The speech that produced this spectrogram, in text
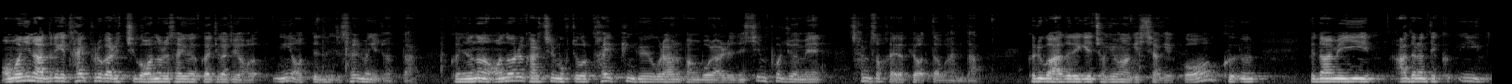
어머니는 아들에게 타이프를 가르치고 언어를 사용하기까지 과정이 어땠는지 설명해 줬다. 그녀는 언어를 가르칠 목적으로 타이핑 교육을 하는 방법을 알려준 심포지엄에 참석하여 배웠다고 한다. 그리고 아들에게 적용하기 시작했고 그, 그 다음에 이 아들한테 그, 이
